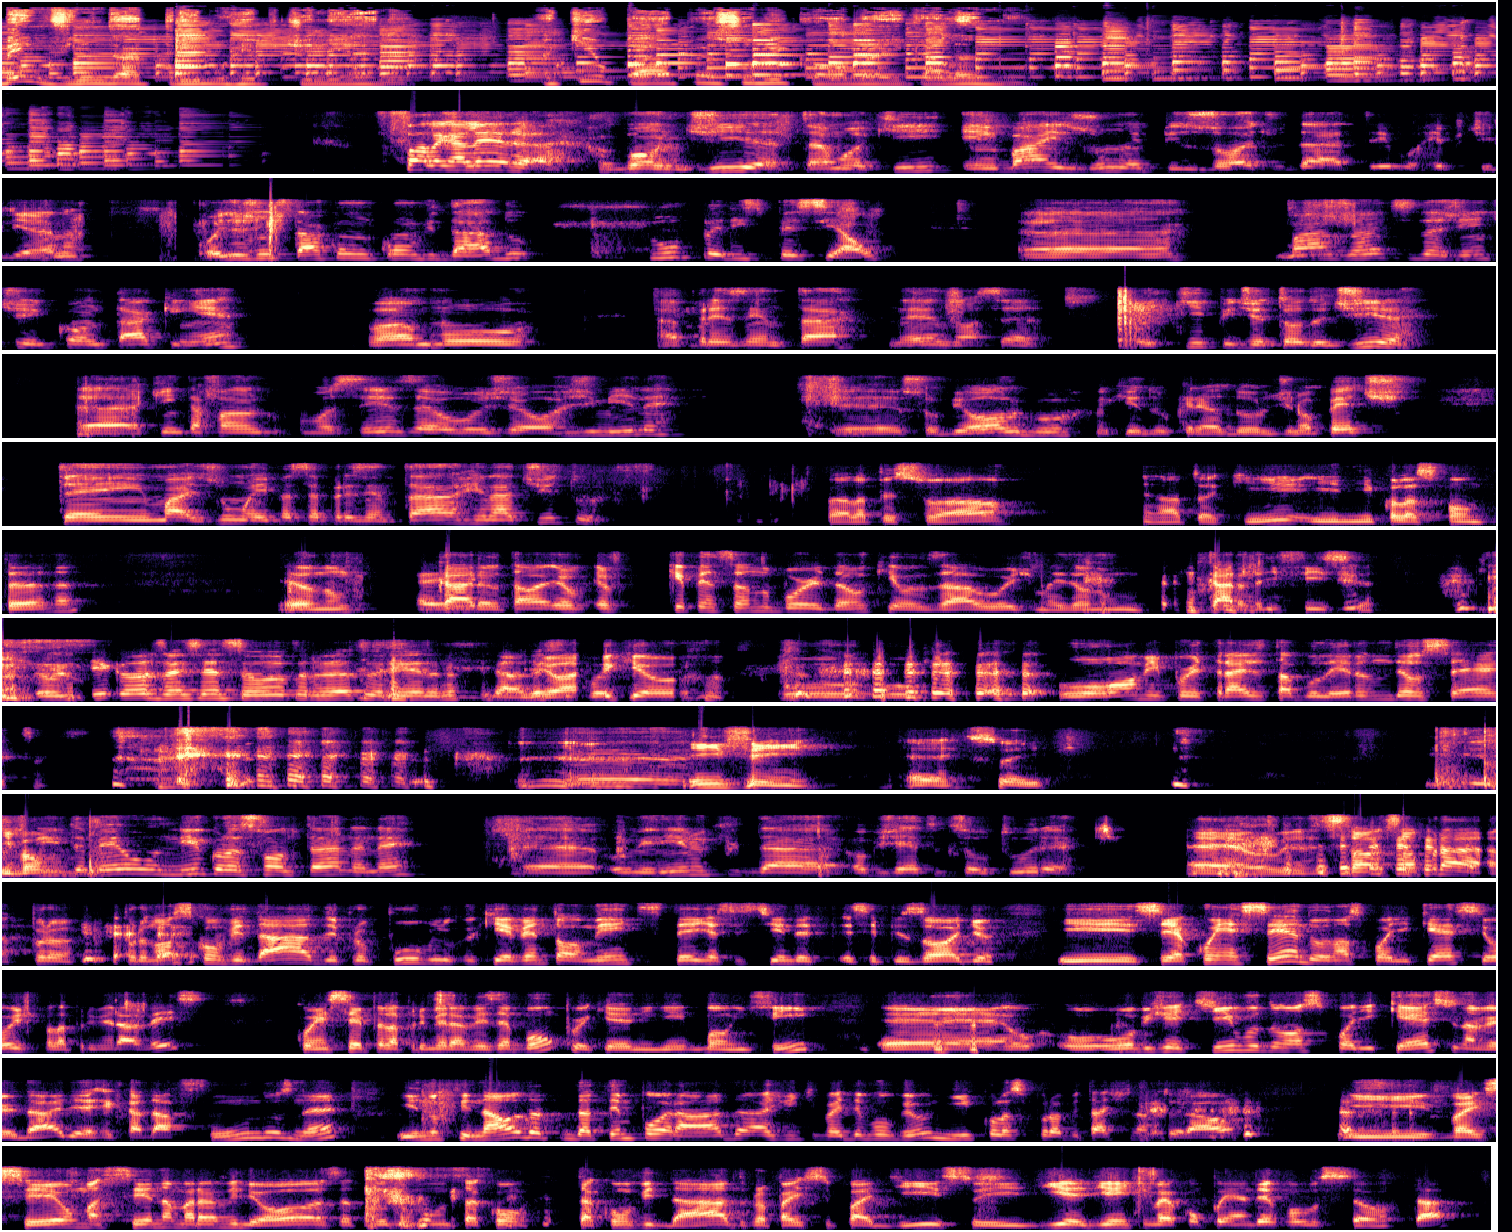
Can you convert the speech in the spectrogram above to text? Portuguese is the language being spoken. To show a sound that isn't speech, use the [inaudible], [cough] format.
Bem-vindo à tribo reptiliana. Aqui o papo é sobre cobra e calango. Fala galera, bom dia. Estamos aqui em mais um episódio da tribo reptiliana. Hoje a gente está com um convidado super especial. Uh, mas antes da gente contar quem é, vamos apresentar né, nossa equipe de todo dia. Uh, quem está falando com vocês é o George Miller. Eu sou biólogo aqui do criador de Nopet. Tem mais um aí para se apresentar, Renatito. Fala pessoal, Renato aqui e Nicolas Fontana. Eu não, é cara, eu tava, eu, eu fiquei pensando no bordão que ia usar hoje, mas eu não. Cara, tá difícil. [laughs] O Nicolas vai ser solto na natureza no final. Eu acho que o, o, o, o homem por trás do tabuleiro não deu certo. É... Enfim, é isso aí. E, e vamos... também o Nicolas Fontana, né? É, o menino que dá objeto de soltura é, só, só para o nosso convidado e para o público que eventualmente esteja assistindo esse episódio e seja conhecendo o nosso podcast hoje pela primeira vez. Conhecer pela primeira vez é bom, porque ninguém. Bom, enfim. É, [laughs] o, o, objetivo do nosso podcast, na verdade, é arrecadar fundos, né? E no final da, da temporada, a gente vai devolver o Nicolas para o Habitat Natural [laughs] e vai ser uma cena maravilhosa. Todo mundo está com, tá convidado para participar disso e dia a dia a gente vai acompanhando a evolução, tá?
